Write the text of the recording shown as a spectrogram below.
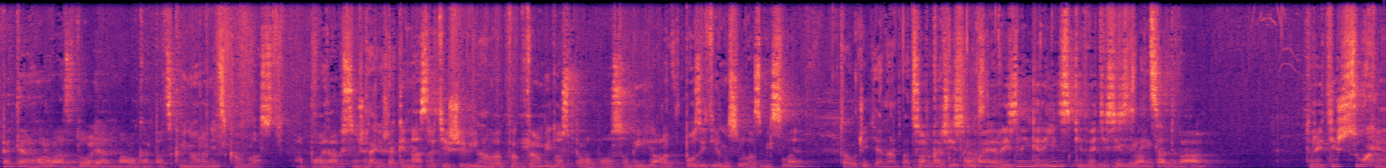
Peter Horvát z Doľan, Malokarpatská vinohradnická oblasť. A povedal by som, že Takže, to je také nazretejšie víno, no. fakt veľmi dospelo pôsobí, ale v pozitívnom slova zmysle. To určite na 20. Zorka číslová je Riesling Rínsky 2022, ktorý je tiež suché.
